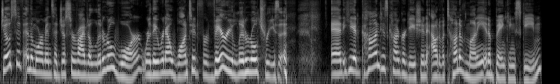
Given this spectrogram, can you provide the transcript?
Joseph and the Mormons had just survived a literal war where they were now wanted for very literal treason. and he had conned his congregation out of a ton of money in a banking scheme.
